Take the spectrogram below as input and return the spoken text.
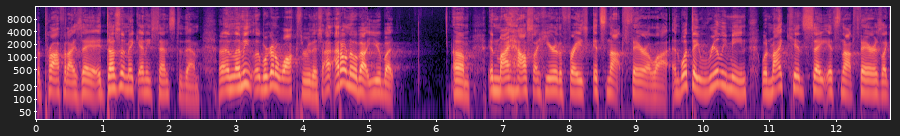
the prophet Isaiah. It doesn't make any sense to them. And let me, we're going to walk through this. I, I don't know about you, but um, in my house, I hear the phrase, it's not fair a lot. And what they really mean when my kids say it's not fair is like,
